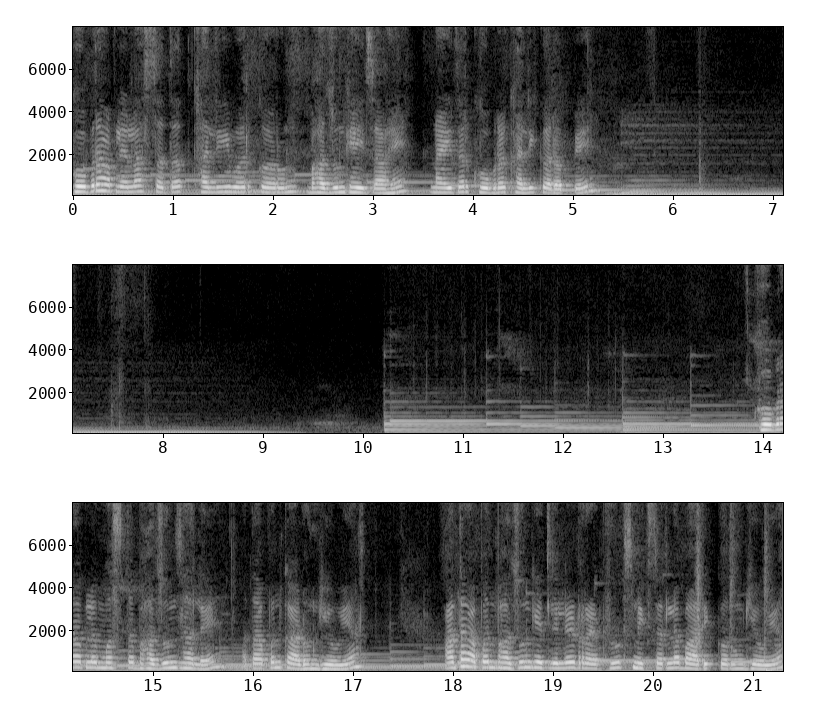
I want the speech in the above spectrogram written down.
खोबरं आपल्याला सतत खाली वर करून भाजून घ्यायचं आहे. नाहीतर खोबरं खाली करपेल. खोबरं आपलं मस्त भाजून झालंय. आता आपण काढून घेऊया. आता आपण भाजून घेतलेले ड्रायफ्रूट्स मिक्सरला बारीक करून घेऊया.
